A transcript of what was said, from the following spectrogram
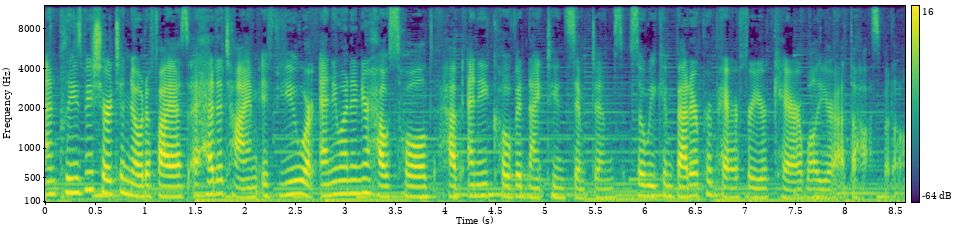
And please be sure to notify us ahead of time if you or anyone in your household have any COVID-19 symptoms so we can better prepare for your care while you're at the hospital.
